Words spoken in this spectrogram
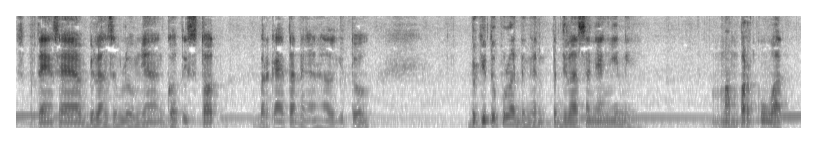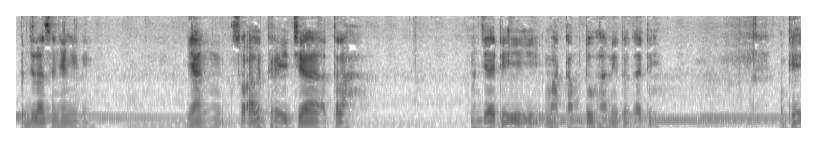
Seperti yang saya bilang sebelumnya, God is berkaitan dengan hal itu. Begitu pula dengan penjelasan yang ini, memperkuat penjelasan yang ini. Yang soal gereja telah menjadi makam Tuhan itu tadi. Oke.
